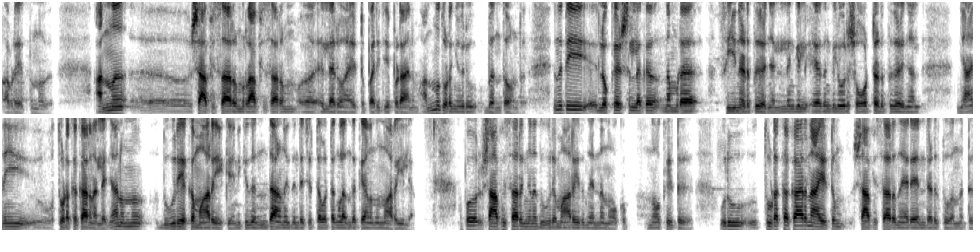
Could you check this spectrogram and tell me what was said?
അവിടെ എത്തുന്നത്. അന്ന് ഷാഫി സാറും റാഫി സാറും എല്ലാവരുമായിട്ട് പരിചയപ്പെടാനും അന്ന് തുടങ്ങിയൊരു ബന്ധമുണ്ട്. എന്നിട്ട് ഈ ലൊക്കേഷനിലൊക്കെ നമ്മുടെ സീൻ എടുത്തു കഴിഞ്ഞാൽ അല്ലെങ്കിൽ ഏതെങ്കിലും ഒരു ഷോട്ട് എടുത്തു കഴിഞ്ഞാൽ ഞാൻ ഈ തുടക്കക്കാരനല്ലേ. ഞാനൊന്ന് ദൂരെയൊക്കെ മാറി നിൽക്കുക എനിക്കിത് എന്താണ് ഇതിന്റെ ചിട്ടവട്ടങ്ങൾ എന്തൊക്കെയാണെന്നൊന്നും അറിയില്ല. അപ്പോൾ ഷാഫി സാർ ഇങ്ങനെ ദൂരെ മാറിയിരുന്ന് എന്നെ നോക്കും. നോക്കിയിട്ട് ഒരു തുടക്കക്കാരനായിട്ടും ഷാഫി സാർ നേരെ എന്റെ അടുത്ത് വന്നിട്ട്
